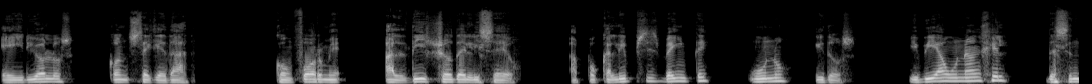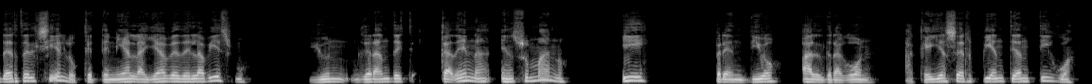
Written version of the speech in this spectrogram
e hiriólos con ceguedad, conforme al dicho de Eliseo. Apocalipsis 20, 1 y 2. Y vi a un ángel descender del cielo que tenía la llave del abismo y un grande cadena en su mano y prendió al dragón, aquella serpiente antigua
